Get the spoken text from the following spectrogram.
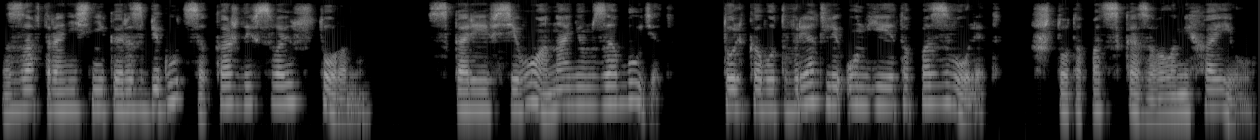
Завтра они с Никой разбегутся, каждый в свою сторону. Скорее всего, она о нем забудет. Только вот вряд ли он ей это позволит, что-то подсказывало Михаилу.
